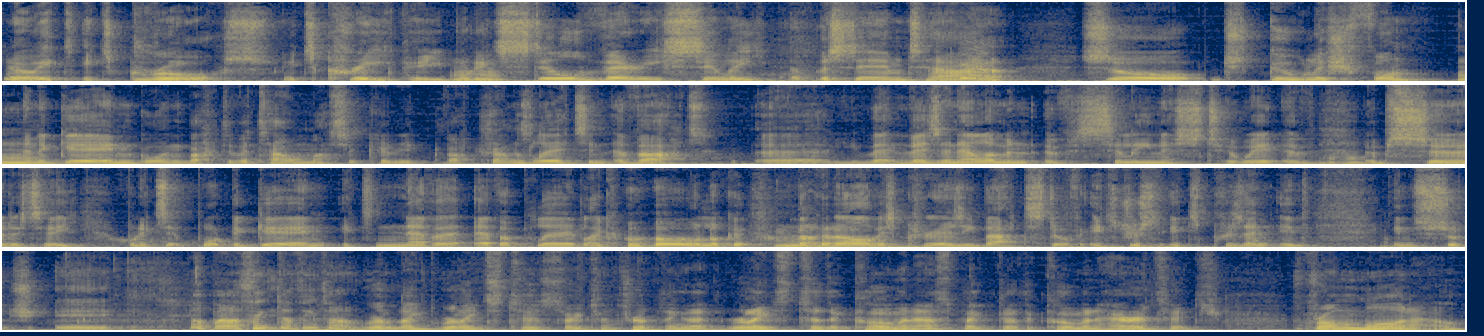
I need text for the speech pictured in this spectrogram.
you know it, it's gross, it's creepy, but it's still very silly at the same time. Mm-hmm. Yeah. So just ghoulish fun. Mm. And again, going back to the town massacre, it, that translates into that. Uh, there's an element of silliness to it, of Mm-hmm. absurdity, but it's but again, it's never ever played like oh look at look at no, all no, this crazy bat stuff. It's just it's presented in such a No, but I think I think that re- like relates to sorry to interrupt. I think that relates to the Corman aspect or the Corman heritage from Morneau,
